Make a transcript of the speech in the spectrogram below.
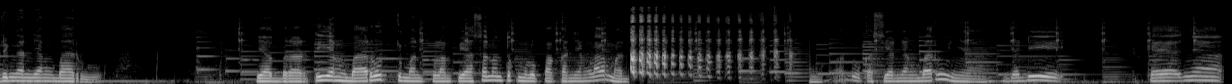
dengan yang baru. Ya berarti yang baru cuman pelampiasan untuk melupakan yang lama. Aduh kasihan yang barunya. Jadi kayaknya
